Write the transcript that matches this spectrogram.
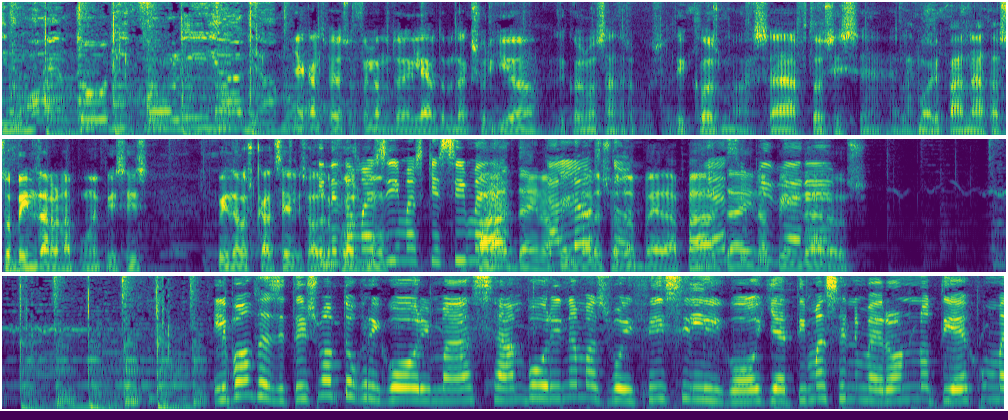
in un momento di follia di amore. Μια καλησπέρα στο φίλο μου τον Ηλία από το Μεταξουργείο. Δικός μας άνθρωπος. Δικός μας. Αυτός είσαι. Έλα, Μωρή Πανάθα. Στον Πίνδαρο να πούμε επίσης. Πίνδαρος Κατσέλης, ο Είναι αδερφός εδώ μου. μαζί μας και σήμερα. Πάντα είναι ο Καλώς Πίνδαρος τον. εδώ πέρα. Γεια Πάντα σου, είναι ο Πίνδαρε. Πίνδαρος. Λοιπόν, θα ζητήσουμε από το Γρηγόρη μας αν μπορεί να μας βοηθήσει λίγο, γιατί μας ενημερώνουν ότι έχουμε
